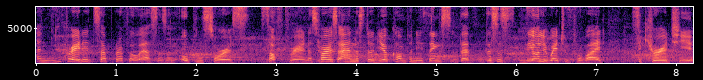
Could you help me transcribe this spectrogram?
And you created Subgraph OS as an open source software, and as far as I understood, your company thinks that this is the only way to provide security.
